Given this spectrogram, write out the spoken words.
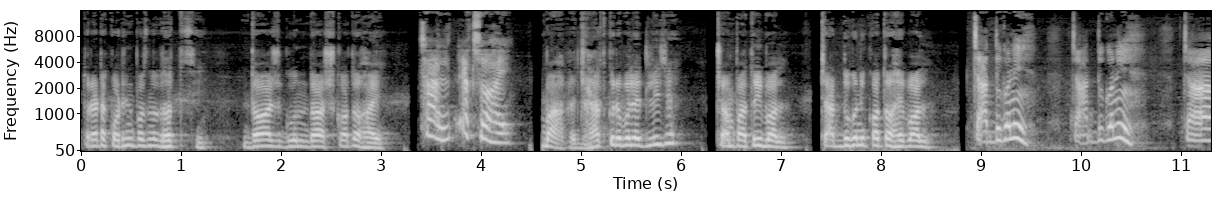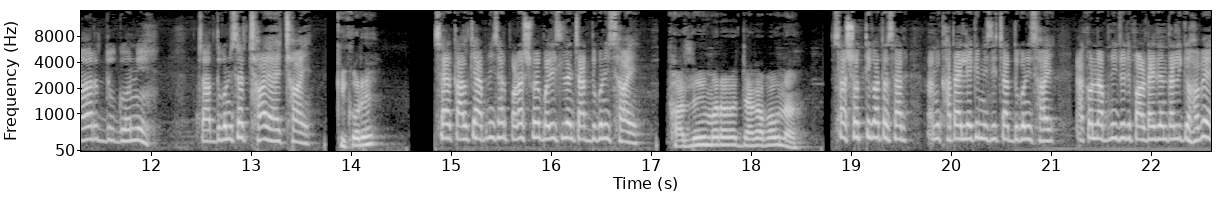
তোর একটা কঠিন প্রশ্ন ধরতেছি। দশ গুণ দশ কত হয়? স্যার একশো হয়। বাপরে ঝাড়াত করে বলে দিলি যে। চম্পা তুই বল চার দুগুনি কত হয় বল? চার দুগুনি চার দুগুনি চার দুগুনি চার দুগুনি স্যার ছয় হয় ছয়। কি করে? স্যার কালকে আপনি স্যার পড়ার সময় বলেছিলেন চার দুগুনি ছয়। ফাজলিমি মারার জায়গা পাও না? স্যার সত্যি কথা স্যার আমি খাতায় লিখে নিয়েছি চার দুগুনি ছয়। এখন আপনি যদি পাল্টাই দেন তাহলে কি হবে?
